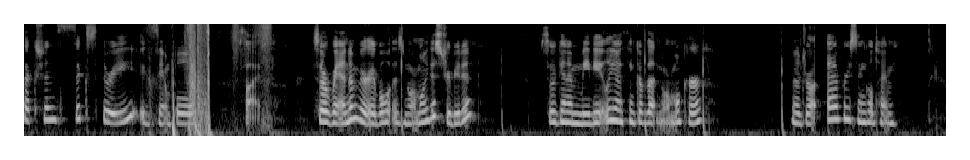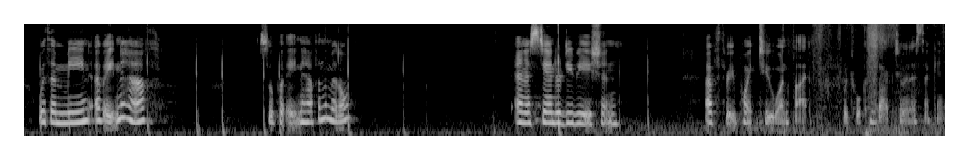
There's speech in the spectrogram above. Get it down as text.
Section 6.3, example 5. So a random variable is normally distributed. So again, immediately I think of that normal curve. I'm going to draw every single time with a mean of 8.5. So we'll put 8.5 in the middle. And a standard deviation of 3.215, which we'll come back to in a second.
